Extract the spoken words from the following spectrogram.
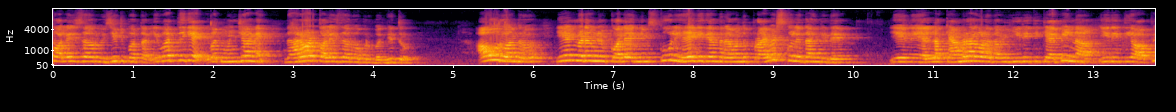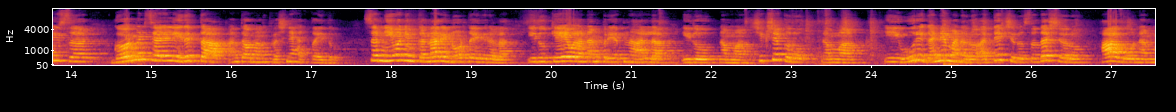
ಕಾಲೇಜ್ದವ್ರು ವಿಸಿಟ್ ಬರ್ತಾರೆ. ಇವತ್ತಿಗೆ, ಇವತ್ತು ಮುಂಜಾನೆ ಧಾರವಾಡ ಕಾಲೇಜ್ದವ್ರು ಒಬ್ರು ಬಂದಿದ್ರು. ಅವರು ಅಂದ್ರು, ಏನ್ ಮೇಡಮ್ ನಿಮ್ ಕಾಲೇಜ್ ನಿಮ್ ಸ್ಕೂಲ್ ಹೇಗಿದೆ? ಅಂದ್ರೆ ಒಂದು ಪ್ರೈವೇಟ್ ಸ್ಕೂಲ್ ಇದ್ದಂಗಿದೆ. ಏನು ಎಲ್ಲ ಕ್ಯಾಮ್ರಾಗಳು ಅದಾವ ಈ ರೀತಿ ಕ್ಯಾಬಿನ್ ಈ ರೀತಿ ಆಫೀಸ್ ಗೌರ್ಮೆಂಟ್ ಶಾಲೆಯಲ್ಲಿ ಇರುತ್ತಾ ಅಂತ ಅವ್ರು ನನಗೆ ಪ್ರಶ್ನೆ ಹಾಕ್ತಾ ಇದ್ರು. ಸರ್, ನೀವ ನಿಮ್ ಕಣ್ಣಾರೆ ನೋಡ್ತಾ ಇದ್ದೀರಲ್ಲ, ಇದು ಕೇವಲ ನನ್ನ ಪ್ರಯತ್ನ ಅಲ್ಲ, ಇದು ನಮ್ಮ ಶಿಕ್ಷಕರು, ನಮ್ಮ ಈ ಊರಿ ಗಣ್ಯಮಾನ್ಯರು ಅಧ್ಯಕ್ಷರು, ಸದಸ್ಯರು ಹಾಗೂ ನಮ್ಮ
